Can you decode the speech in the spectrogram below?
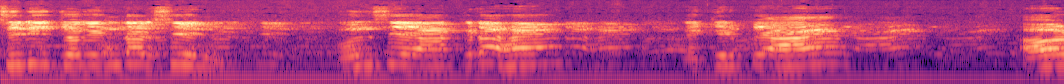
श्री जोगिंदर सिंह, उनसे आग्रह है कि कृपया आए और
